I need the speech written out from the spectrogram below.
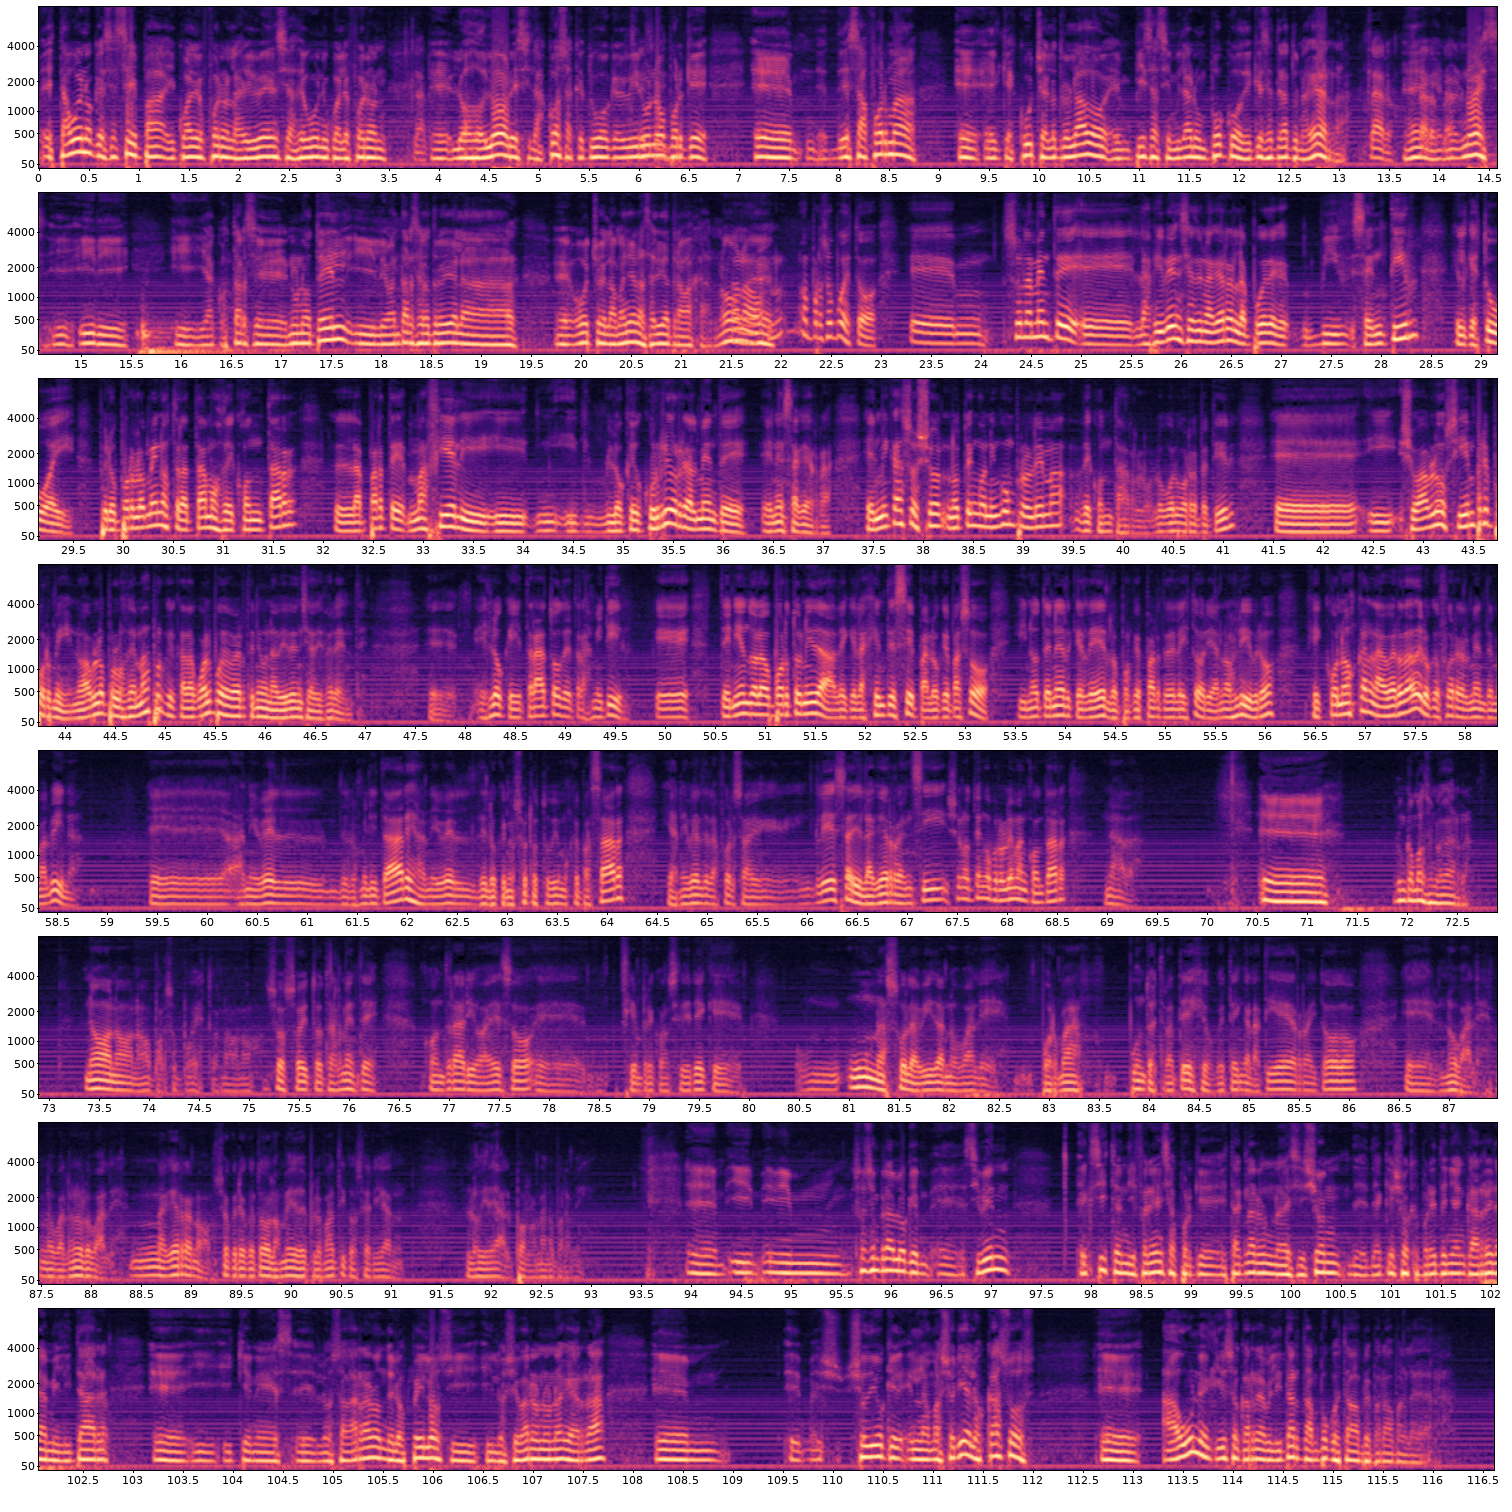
Está bueno que se sepa y cuáles fueron las vivencias de uno y cuáles fueron los dolores y las cosas que tuvo que vivir uno, porque de esa forma el que escucha al otro lado empieza a asimilar un poco de qué se trata una guerra. Claro, claro, No, es ir y, acostarse en un hotel y levantarse el otro día a las 8 de la mañana a salir a trabajar, ¿no? No, no, no por supuesto. solamente las vivencias de una guerra la puede sentir el que estuvo ahí, pero por lo menos tratamos de contar la parte más fiel y, lo que ocurrió realmente en esa guerra. En mi caso yo no tengo ningún problema de contarlo, lo vuelvo a repetir, eh, y yo hablo siempre por mí, no hablo por los demás porque cada cual puede haber tenido una vivencia diferente. Eh, es lo que trato de transmitir, que teniendo la oportunidad de que la gente sepa lo que pasó y no tener que leerlo porque es parte de la historia en los libros, que conozcan la verdad de lo que fue realmente Malvinas. Eh, a nivel de los militares, a nivel de lo que nosotros tuvimos que pasar y a nivel de la fuerza inglesa y de la guerra en sí. Yo no tengo problema en contar nada. Eh, nunca más una guerra. No, no, no, por supuesto, no, no. Yo soy totalmente contrario a eso. Eh, siempre consideré que una sola vida no vale, por más punto estratégico que tenga la Tierra y todo, eh, no vale, no vale, no lo vale. Una guerra no. Yo creo que todos los medios diplomáticos serían lo ideal, por lo menos para mí. Eh, y, mm, yo siempre hablo que, eh, si bien existen diferencias, porque está claro una decisión de, aquellos que por ahí tenían carrera militar y, quienes los agarraron de los pelos y, los llevaron a una guerra, yo digo que en la mayoría de los casos, aún el que hizo carrera militar tampoco estaba preparado para la guerra.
